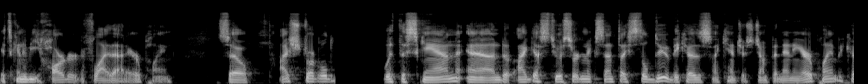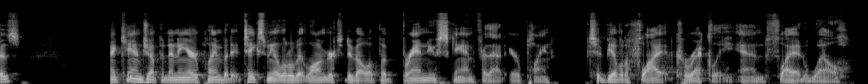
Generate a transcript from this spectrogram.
It's going to be harder to fly that airplane. So I struggled with the scan, and I guess to a certain extent I still do because I can't just jump in any airplane because I can jump in any airplane, but it takes me a little bit longer to develop a brand new scan for that airplane to be able to fly it correctly and fly it well.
